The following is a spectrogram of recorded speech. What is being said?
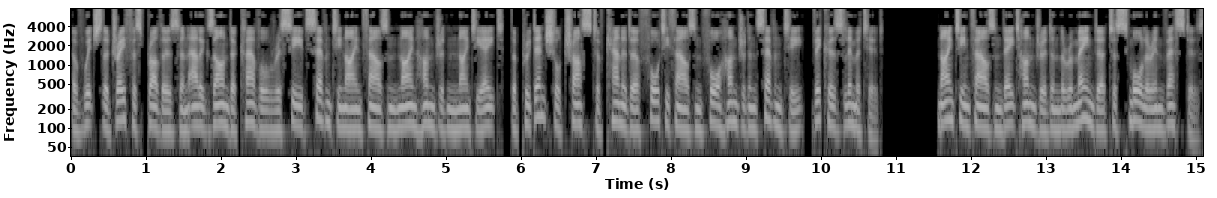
of which the Dreyfus brothers and Alexander Clavel received 79,998, the Prudential Trust of Canada 40,470, Vickers Limited 19,800 and the remainder to smaller investors.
